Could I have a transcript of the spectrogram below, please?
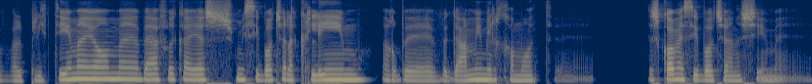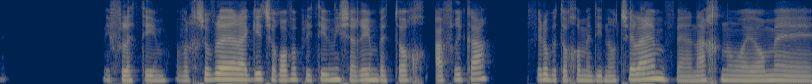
אבל פליטים היום באפריקה יש מסיבות של אקלים הרבה, וגם ממלחמות. יש כל מיני סיבות שאנשים נפלטים. אבל חשוב להגיד שרוב הפליטים נשארים בתוך אפריקה, אפילו בתוך המדינות שלהם, ואנחנו היום, אה,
